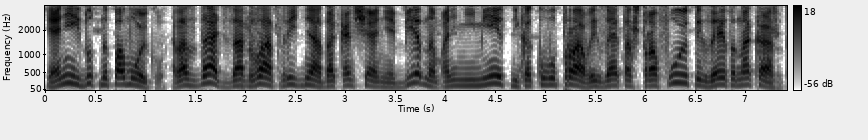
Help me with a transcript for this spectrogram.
и они идут на помойку. Раздать за 2-3 дня до окончания бедным они не имеют никакого права. Их за это оштрафуют, их за это накажут.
